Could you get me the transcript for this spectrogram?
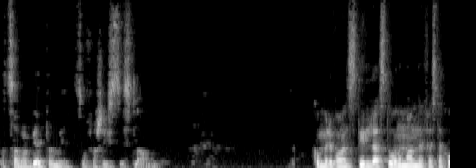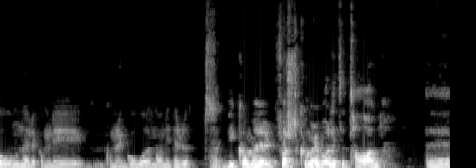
Att samarbeta med ett så fascistiskt land. Kommer det vara en stillastående manifestation eller kommer det, kommer det gå någon liten rutt? Vi kommer, först kommer det vara lite tal eh,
